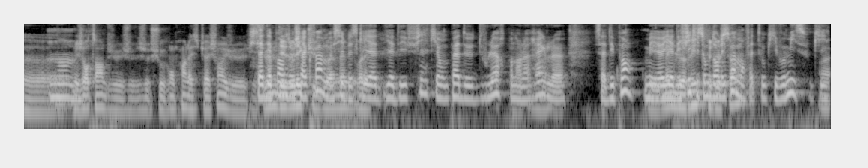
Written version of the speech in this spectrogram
Euh, mais j'entends, je, je, je, comprends la situation et je. Puis ça suis dépend de chaque femme aussi, même- parce voilà. qu'il y y a des filles qui n'ont pas de douleur pendant leurs Ouais. règles, ça dépend. Mais euh, il y a des le filles qui tombent dans les ça. pommes en fait, ou qui vomissent, ou qui. Ouais.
